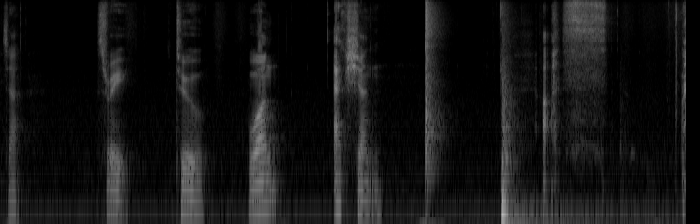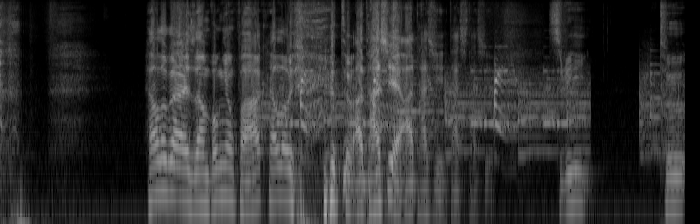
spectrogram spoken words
자, 3, 2, 1, 액션. 아. Hello guys, I'm 봉영 Park. Hello YouTube. 아 다시 해. 아 다시, 다시, 다시. 3, 2,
